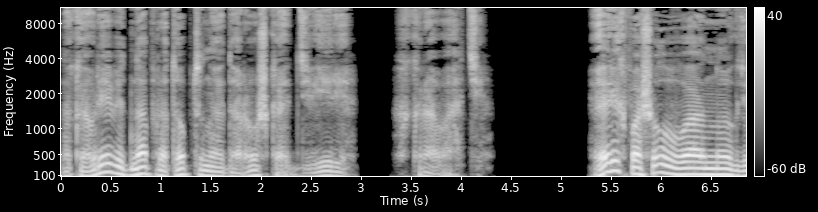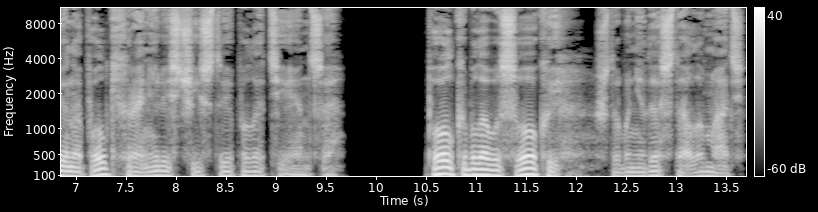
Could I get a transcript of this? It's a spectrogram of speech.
На ковре видна протоптанная дорожка от двери к кровати. Эрих пошел в ванную, где на полке хранились чистые полотенца. Полка была высокой, чтобы не достала мать,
